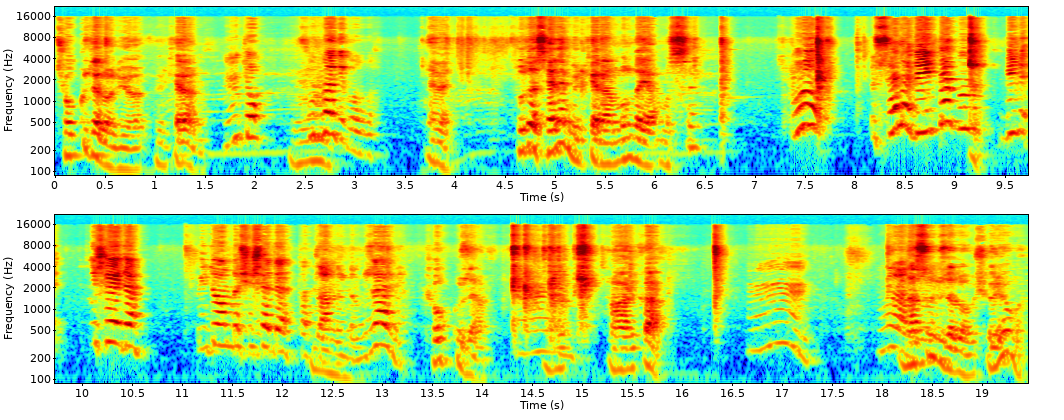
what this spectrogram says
Çok güzel oluyor Ülker Hanım. Hı, çok fırma gibi olur. Evet. Bu da Selam Ülker Hanım. Bunu da yapmışsın. Bunu sele değil de bunu bir şeyde bidonda şişede tatlandırdım. Güzel mi? Çok güzel. Harika. Hmm. Nasıl güzel olmuş görüyor musun?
